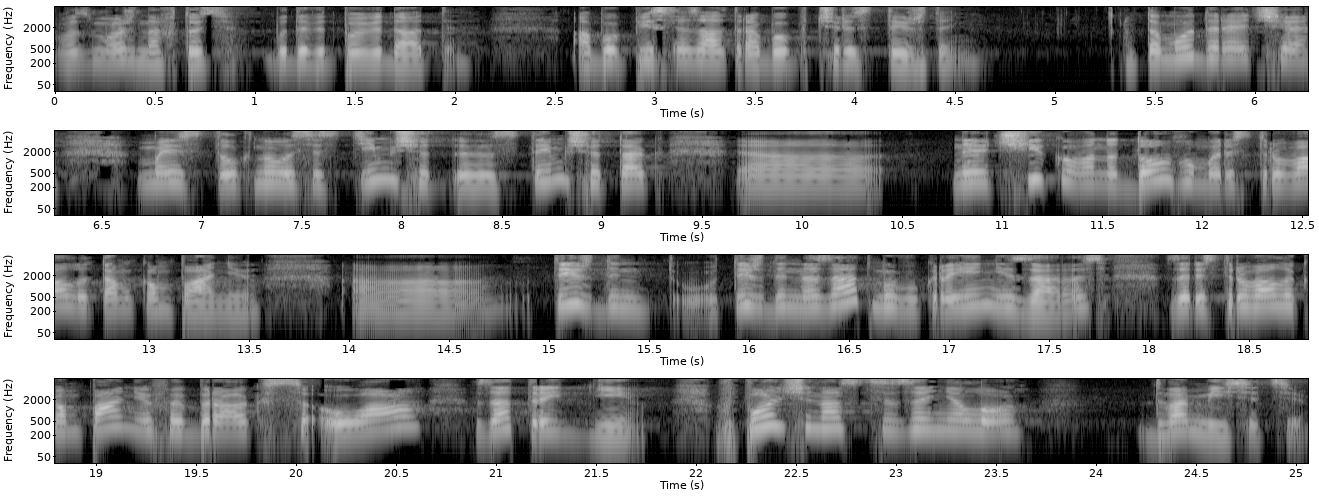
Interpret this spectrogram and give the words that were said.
можливо, хтось буде відповідати. Або післязавтра, або через тиждень. Тому, до речі, ми столкнулися з тим, що, е, з тим, що так е, неочікувано довго ми реєстрували там компанію. Тиждень, тиждень назад ми в Україні зараз зареєстрували компанію Fabrax UA за три дні. В Польщі нас це зайняло два місяці.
